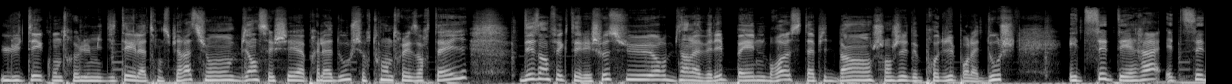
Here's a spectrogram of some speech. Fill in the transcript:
Lutter contre l'humidité et la transpiration, bien sécher après la douche, surtout entre les orteils, désinfecter les chaussures, bien laver les peines, brosse, tapis de bain, changer de produit pour la douche, etc., etc.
